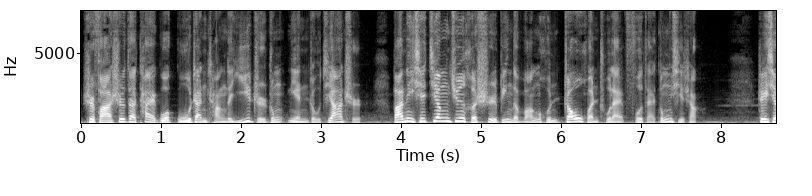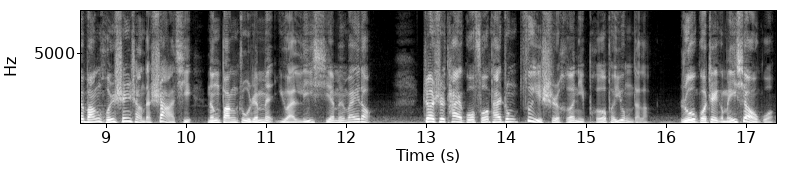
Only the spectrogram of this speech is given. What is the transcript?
是法师在泰国古战场的遗址中念咒加持，把那些将军和士兵的亡魂召唤出来附在东西上。这些亡魂身上的煞气能帮助人们远离邪门歪道，这是泰国佛牌中最适合你婆婆用的了。如果这个没效果，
